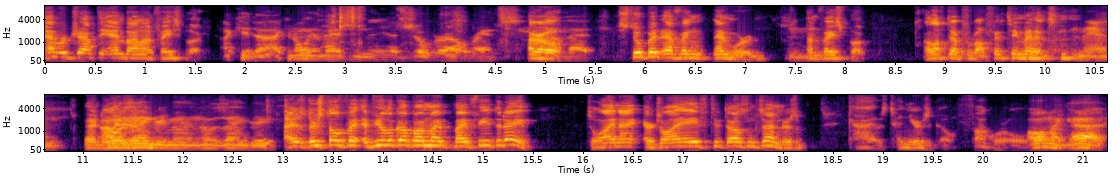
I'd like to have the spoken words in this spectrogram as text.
ever dropped the N bomb on Facebook. I could. Uh, I can only imagine the uh, Joe Burrell rant go, on that. stupid effing N word Mm. on Facebook. I left it up for about 15 minutes. Man, I was angry, man. I was angry. I just, there's still, if you look up on my, my feed today, July 9th or July 8th, 2010, there's a guy, it was 10 years ago. Fuck, we're old. Oh my god.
